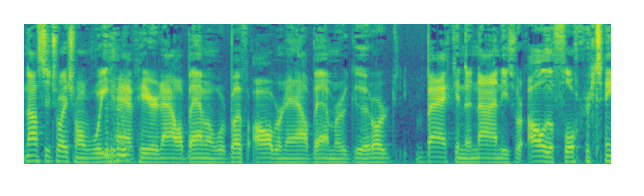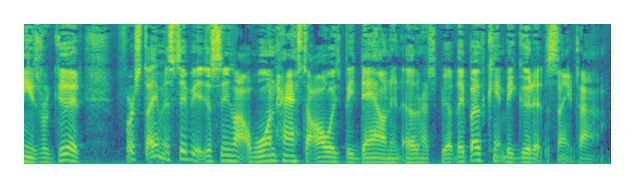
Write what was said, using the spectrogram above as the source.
not a situation where we mm-hmm. have here in Alabama where both Auburn and Alabama are good, or back in the '90s where all the Florida teams were good. For State Mississippi, it just seems like one has to always be down and the other has to be up. They both can't be good at the same time.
